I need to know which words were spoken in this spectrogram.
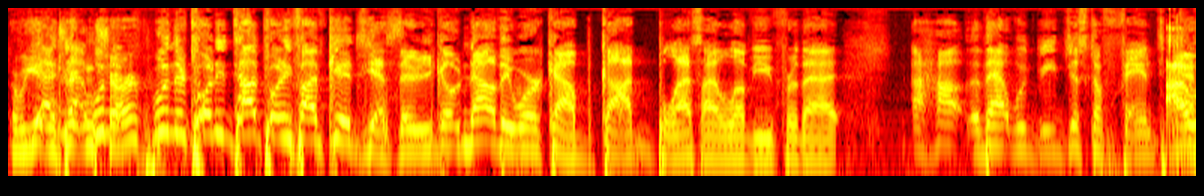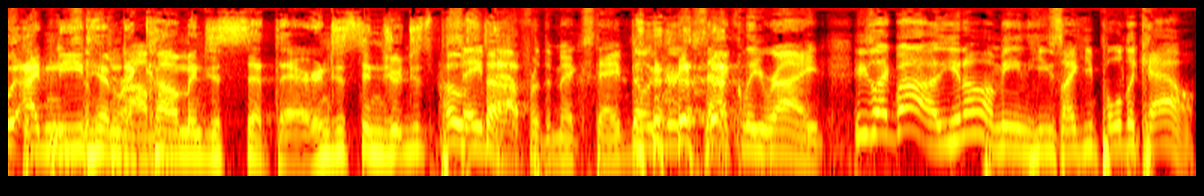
are we getting yeah, when, Sharp? When they're twenty top twenty five kids, yes, there you go. Now they work out. God bless. I love you for that. How that would be just a fantastic. I, I need him to come and just sit there and just enjoy, just post Save up. that for the mixtape. No, you're exactly right. He's like, well, you know, I mean, he's like he pulled a cow.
